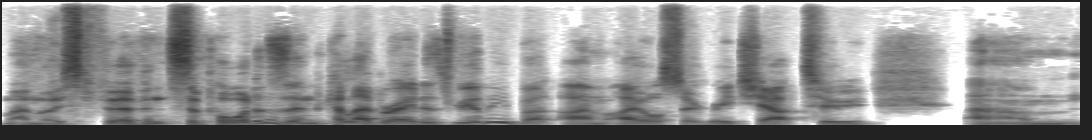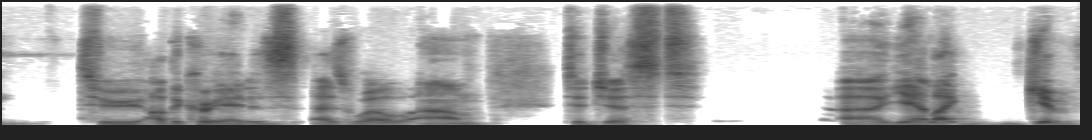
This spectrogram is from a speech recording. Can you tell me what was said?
my most fervent supporters and collaborators, really. But um, I also reach out to um, to other creators as well um, to just uh, yeah, like give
